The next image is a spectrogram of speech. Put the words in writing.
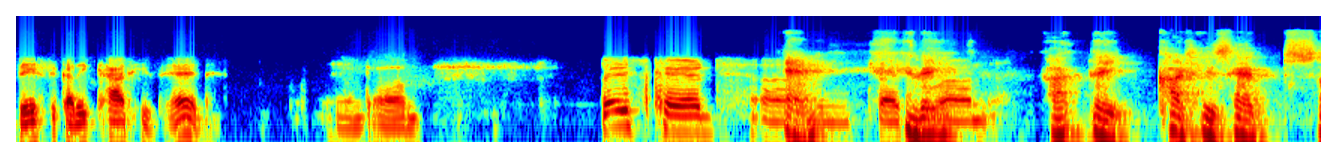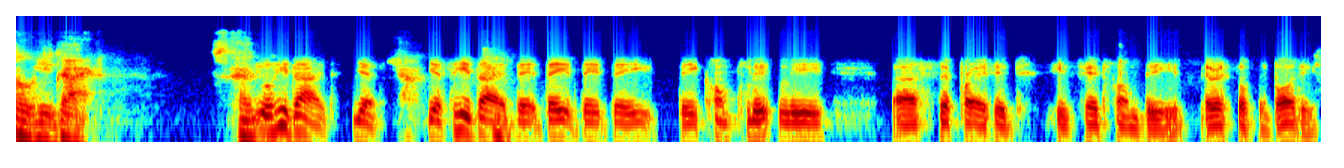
basically cut his head, and um, very scared. Um, And- tried and to they- run. Uh, they cut his head, so he died. That- Oh, he died. Yes, Yeah. yes, he died. They they they they, they completely uh, separated his head from the, the rest of the body.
